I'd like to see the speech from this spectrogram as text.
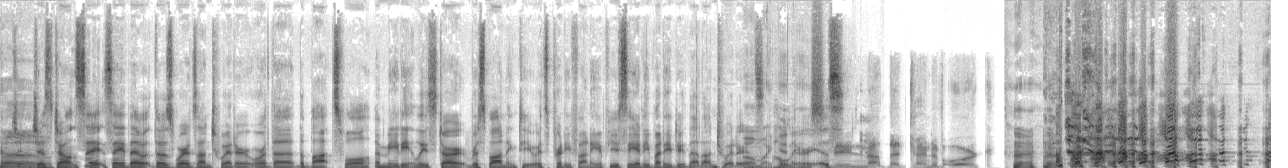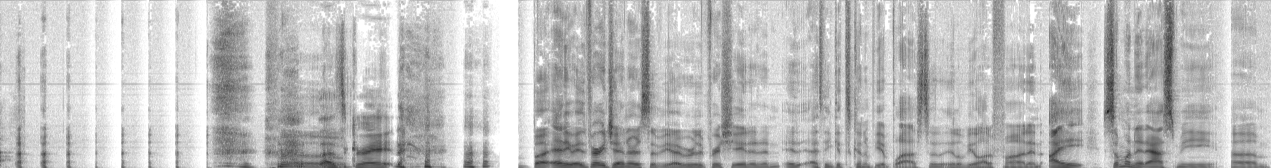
J- Just don't say say tho- those words on Twitter, or the the bots will immediately start responding to you. It's pretty funny if you see anybody do that on Twitter. Oh it's my goodness. hilarious. Me, not that kind of orc. That's great. But anyway, it's very generous of you. I really appreciate it, and it, I think it's going to be a blast. It, it'll be a lot of fun. And I, someone had asked me, um,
